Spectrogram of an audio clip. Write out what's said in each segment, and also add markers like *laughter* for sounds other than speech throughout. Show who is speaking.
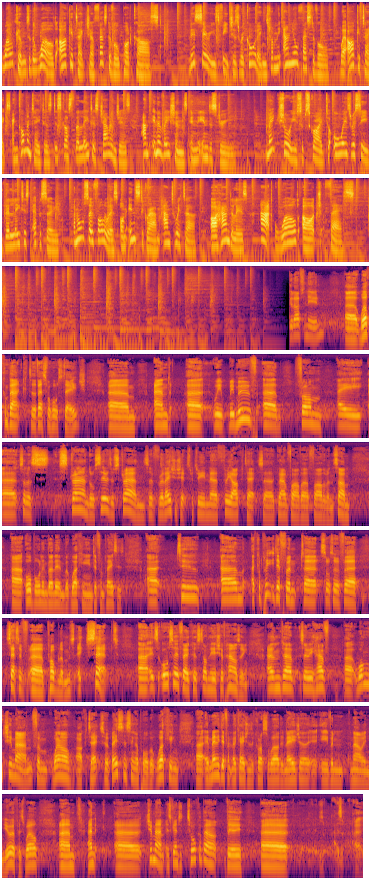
Speaker 1: Welcome to the World Architecture Festival podcast. This series features recordings from the annual festival, where architects and commentators discuss the latest challenges and innovations in the industry. Make sure you subscribe to always receive the latest episode and also follow us on Instagram and Twitter. Our handle is at World Arch Fest.
Speaker 2: Good afternoon. Uh, welcome back to the Festival Hall stage. Um, and uh, we, we move um, from a uh, sort of s- strand or series of strands of relationships between uh, three architects, grandfather, father, and son, uh, all born in Berlin but working in different places, to um, a completely different sort of set of problems, except it's also focused on the issue of housing. And so we have uh, Wong Chiu Man from Wow Architects, who are based in Singapore but working uh, in many different locations across the world, in Asia, even now in Europe as well. Um, and uh, Chiu Man is going to talk about the uh, uh,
